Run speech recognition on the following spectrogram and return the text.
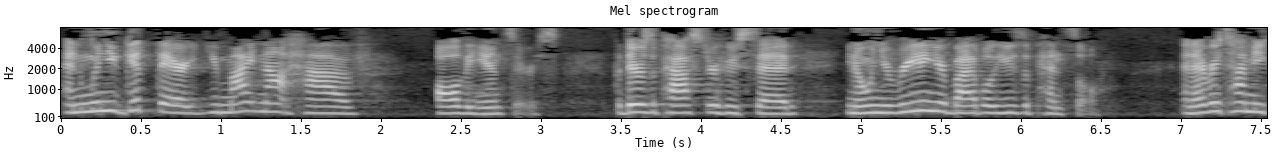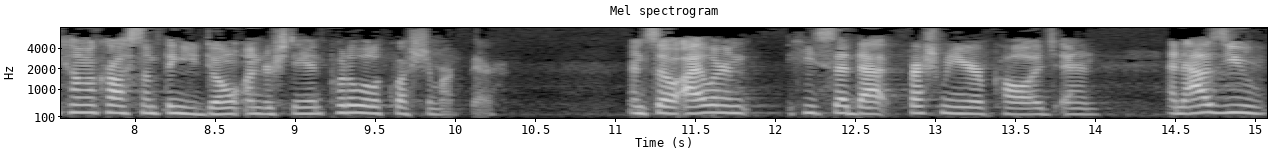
and when you get there, you might not have all the answers. But there's a pastor who said, you know, when you're reading your Bible, use a pencil. And every time you come across something you don't understand, put a little question mark there. And so I learned, he said that freshman year of college and, and as you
